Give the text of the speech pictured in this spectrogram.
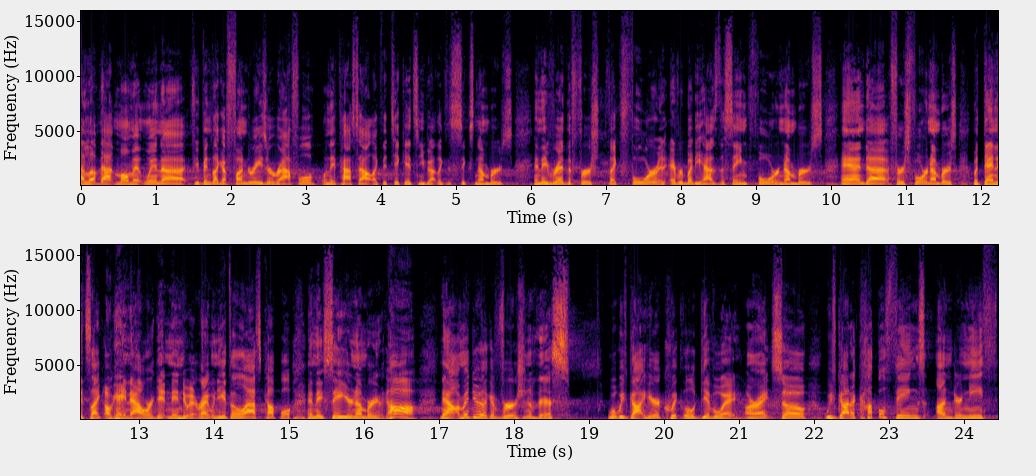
I love that moment when, uh, if you've been to like a fundraiser raffle, when they pass out like the tickets and you've got like the six numbers, and they've read the first like four, and everybody has the same four numbers, and uh, first four numbers. But then it's like, okay, now we're getting into it, right? When you get to the last couple and they say your number, you're like, oh. Now I'm gonna do like a version of this. What we've got here, a quick little giveaway, all right? So we've got a couple things underneath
